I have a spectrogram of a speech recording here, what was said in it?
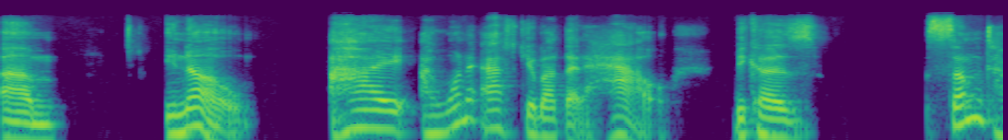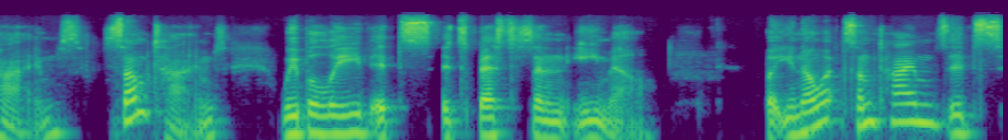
Um, you know, I I want to ask you about that how because sometimes sometimes we believe it's it's best to send an email but you know what? Sometimes it's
